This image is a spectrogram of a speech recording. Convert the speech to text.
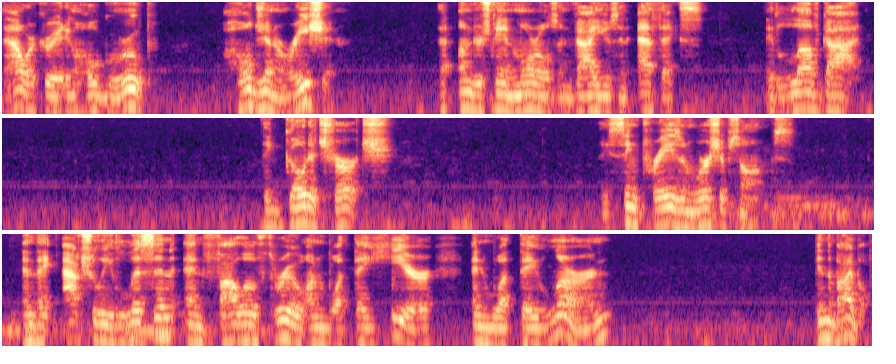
Now we're creating a whole group, a whole generation that understand morals and values and ethics. They love God. They go to church. They sing praise and worship songs. And they actually listen and follow through on what they hear and what they learn in the Bible.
